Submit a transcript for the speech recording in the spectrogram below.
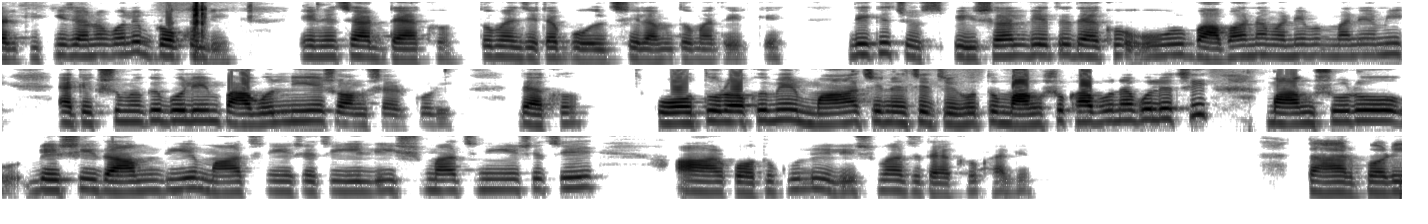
আর কি কি যেন বলে, ব্রকলি। এনেছে আর দেখো, তোমায় যেটা বলছিলাম তোমাদেরকে। দেখেছ? স্পেশাল ডেতে দেখো, ওর বাবা না মানে মানে আমি এক এক সময় ওকে বলি, আমি পাগল নিয়ে সংসার করি। দেখো, কত রকমের মাছ এনেছে, যেহেতু মাংস খাব না বলেছি, মাংসরও বেশি দাম দিয়ে মাছ নিয়ে এসেছে, ইলিশ মাছ নিয়ে এসেছে, আর কতগুলো ইলিশ মাছ দেখো খালি। তারপরে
